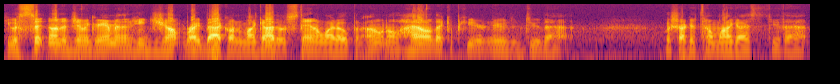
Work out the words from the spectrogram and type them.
he was sitting onto Jimmy Graham, and then he jumped right back onto my guy that was standing wide open. I don't know how that computer knew to do that. Wish I could tell my guys to do that.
